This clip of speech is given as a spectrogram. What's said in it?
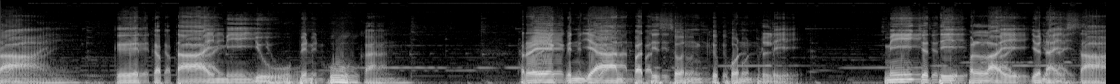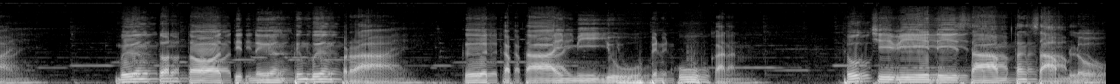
ลาย เกิดกับตายมีอยู่เป็นคู่กัน เรกวิญญาณปฏิสนคือผลผลิตมีจติปไหลอยู่ในสาย เบื้องต้นต่อติดเนื่องถึงเบื้องปลาย เกิดกับตายมีอยู่เป็นคู่กัน ทุกชีวีดีสามทั้งสามโลก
